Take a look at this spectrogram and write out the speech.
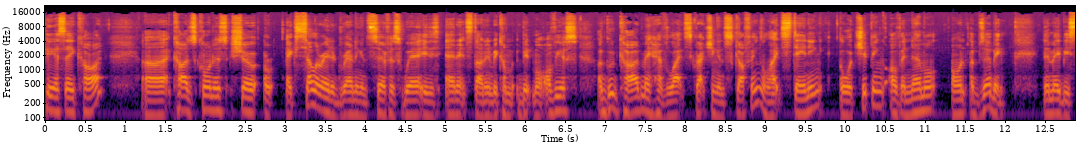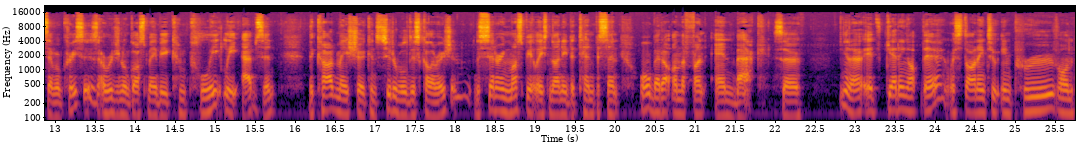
PSA card. Uh, cards corners show accelerated rounding and surface wear is, and it's starting to become a bit more obvious. A good card may have light scratching and scuffing, light staining, or chipping of enamel on observing. There may be several creases. Original gloss may be completely absent. The card may show considerable discoloration. The centering must be at least 90 to 10% or better on the front and back. So, you know, it's getting up there. We're starting to improve on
